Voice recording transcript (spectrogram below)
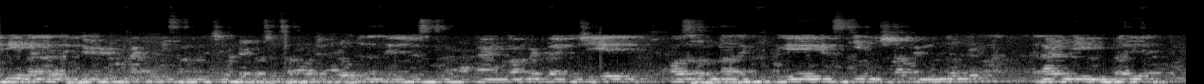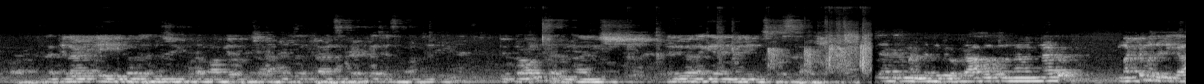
ఎనీ మనీ సంబంధించి హండ్రెడ్ పర్సెంట్ సపోర్ట్ ఎప్పుడు ఉంటుందని తెలియజేస్తున్నాం అండ్ గవర్నమెంట్ వైపు నుంచి ఏ అవసరం ఉన్నా ఏ స్కీమ్ ఇచ్చినా మేము ముందుండి ఎలాంటి ఇబ్బంది ఎలాంటి ఇబ్బందుల కూడా మా వైపు హండ్రెడ్ పర్సెంట్ ట్రాన్స్పరెంట్గా చేస్తామని I wish everyone again a రాబోతున్నా అన్నారు మొట్టమొదటిగా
